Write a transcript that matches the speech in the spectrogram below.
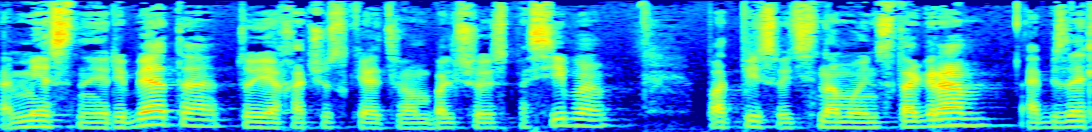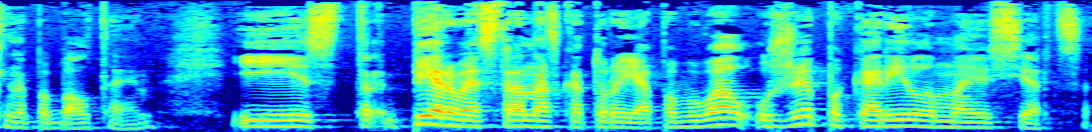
местные ребята, то я хочу сказать вам большое спасибо. Подписывайтесь на мой инстаграм, обязательно поболтаем. И стр- первая страна, в которой я побывал, уже покорила мое сердце.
